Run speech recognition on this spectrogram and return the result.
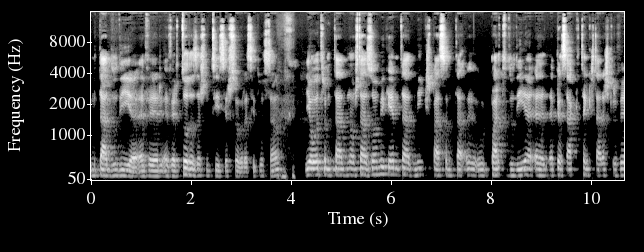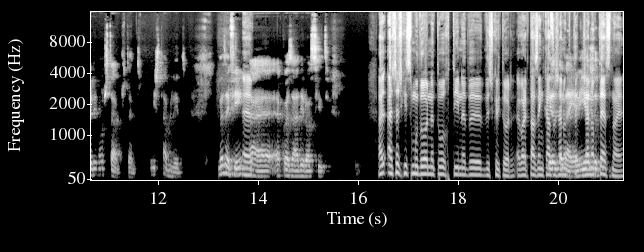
metade do dia a ver, a ver todas as notícias sobre a situação, e a outra metade não está zombie, que é a metade de mim que passa metade- eh, parte do dia a, a pensar que tem que estar a escrever e não está. Portanto, isto está bonito. Mas enfim, É. a, a coisa há de ir ao sítio. Achas que isso mudou na tua rotina de, de escritor? Agora que estás em casa Eu já não, te- já não apetece, não é?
